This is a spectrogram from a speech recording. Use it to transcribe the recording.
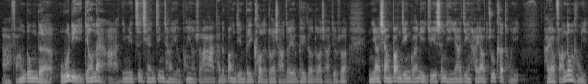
啊房东的无理刁难啊。因为之前经常有朋友说啊，他的磅金被扣了多少，这又被扣多少，就是说你要向磅金管理局申请押金，还要租客同意，还要房东同意。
